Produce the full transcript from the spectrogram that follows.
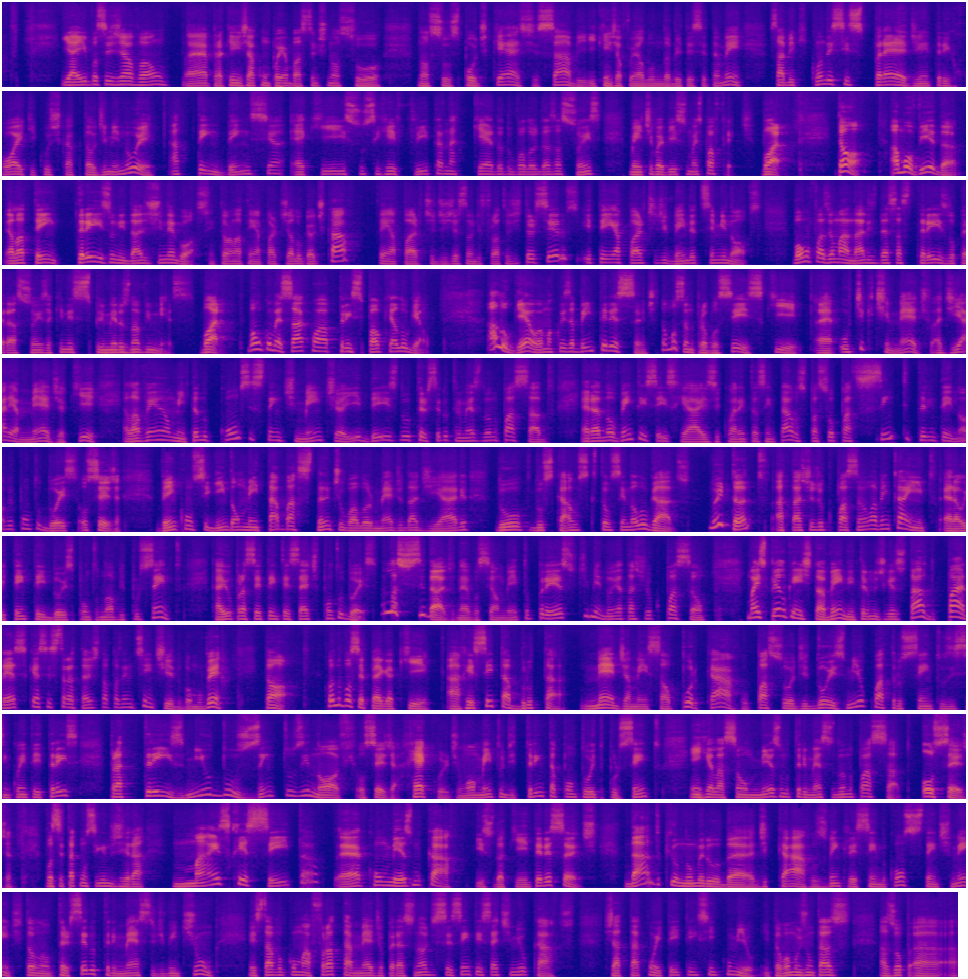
E aí vocês já vão, né, para quem já acompanha bastante nosso, nossos podcasts, sabe, e quem já foi aluno da BTC também, sabe que quando esse spread entre ROIC e custo de capital diminui, a tendência é que isso se reflita na queda do valor das ações, mas a gente vai ver isso mais para frente. Bora! Então, ó, a Movida, ela tem três unidades de negócio. Então, ela tem a parte de aluguel de carro, tem a parte de gestão de frota de terceiros e tem a parte de venda de seminovos. Vamos fazer uma análise dessas três operações aqui nesses primeiros nove meses. Bora! Vamos começar com a principal que é aluguel. Aluguel é uma coisa bem interessante. Estou mostrando para vocês que é, o ticket médio, a diária média aqui, ela vem aumentando consistentemente aí desde o terceiro trimestre do ano passado. Era R$ 96,40, passou para 139,2, ou seja, vem conseguindo aumentar bastante o valor médio da diária do, dos carros que estão sendo alugados. No entanto, a taxa de ocupação ela vem caindo. Era 82,9%, caiu para 77,2%. Elasticidade, né? Você aumenta o preço, diminui a taxa de ocupação. Mas pelo que a gente está vendo em termos de resultado, parece que essa estratégia está fazendo sentido. Vamos ver? Então, ó, quando você pega aqui a receita bruta média mensal por carro, passou de 2.453 para 3.209, ou seja, recorde, um aumento de 30,8% em relação ao mesmo trimestre do ano passado. Ou seja, você está conseguindo gerar mais receita é, com o mesmo carro. Isso daqui é interessante. Dado que o número da, de carros vem crescendo consistentemente, então no terceiro trimestre de 21, estavam com uma frota média operacional de 67 mil carros. Já está com 85 mil. Então vamos juntar as, as,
